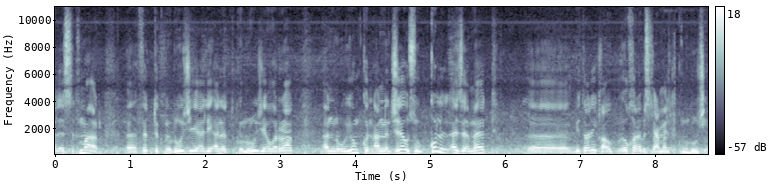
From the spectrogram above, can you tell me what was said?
الاستثمار في التكنولوجيا لأن التكنولوجيا ورات أنه يمكن أن نتجاوزوا كل الأزمات بطريقه او باخرى باستعمال التكنولوجيا.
